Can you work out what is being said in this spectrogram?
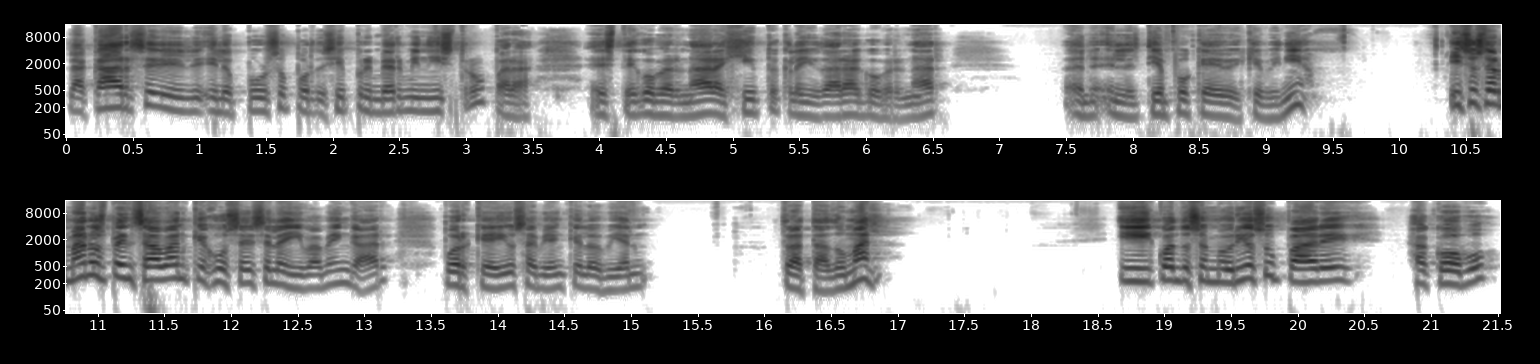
la cárcel y, lo puso por decir primer ministro para este, gobernar a Egipto, que le ayudara a gobernar en, el tiempo que, venía. Y sus hermanos pensaban que José se la iba a vengar porque ellos sabían que lo habían tratado mal. Y cuando se murió su padre, Jacobo,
